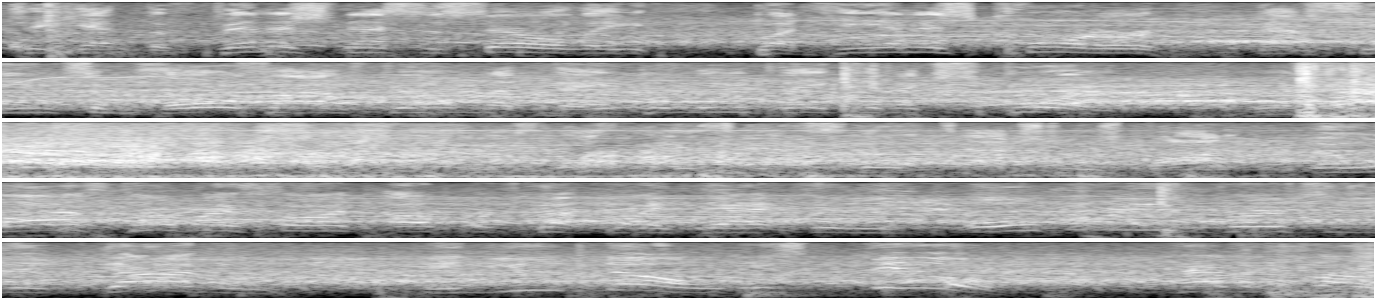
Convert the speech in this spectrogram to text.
to get the finish necessarily, but he and his corner have seen some holes on film that they believe they can exploit. The last time I saw an uppercut like that, it was Overeem versus Ngannou, and you know they still haven't found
